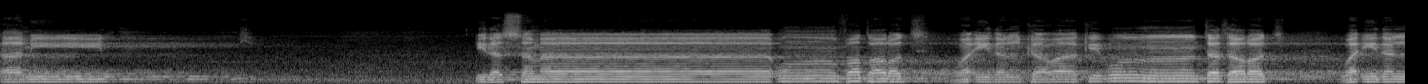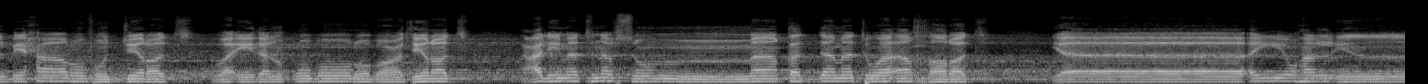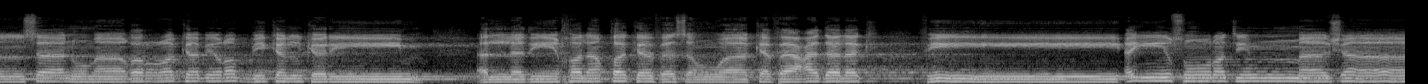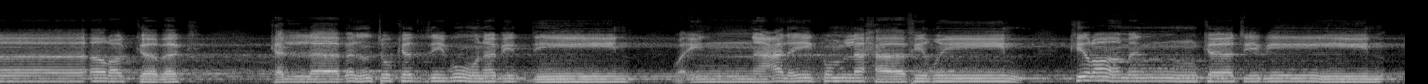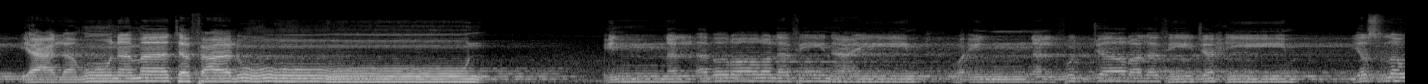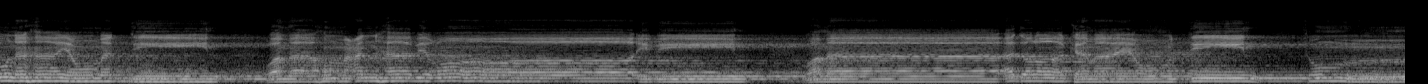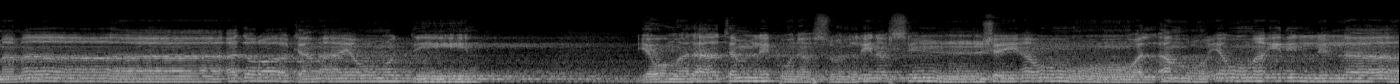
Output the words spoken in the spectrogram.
آمين. إذا السماء انفطرت وإذا الكواكب انتثرت وإذا البحار فجرت وإذا القبور بعثرت علمت نفس ما قدمت وأخرت. يا أيها الإنسان ما غرك بربك الكريم الذي خلقك فسواك فعدلك في أي صورة ما شاء ركبك كلا بل تكذبون بالدين وإن عليكم لحافظين كراما كاتبين يعلمون ما تفعلون إن الأبرار لفي نعيم وإن الفجار لفي جحيم يصلونها يوم الدين وما هم عنها بغائبين وما أدراك ما يوم الدين. ثم ما أدراك ما يوم الدين. يوم لا تملك نفس لنفس شيئا والأمر يومئذ لله.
